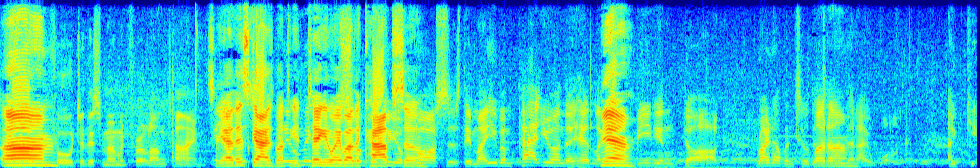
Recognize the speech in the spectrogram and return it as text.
Um. Looking forward to this moment for a long time. So yeah, yes, this guy's about to get taken away by so the cops. So. Bosses. They might even pat you on the head like yeah. an obedient dog, right up until the but, time um, that I walk again.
